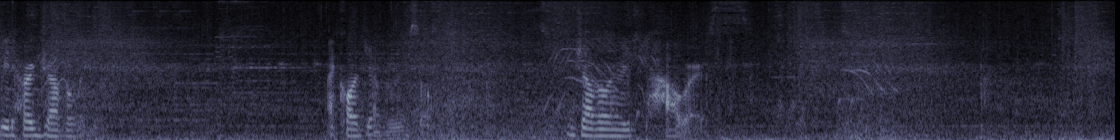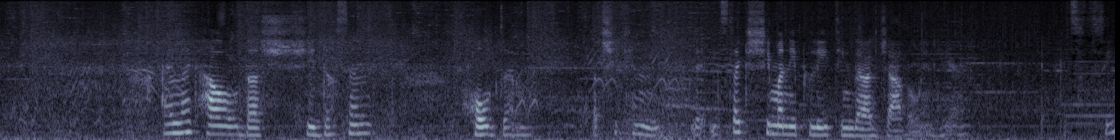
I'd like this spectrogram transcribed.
with her javelin. I call it javelin, so javelin with powers. I like how the she doesn't hold them, but she can. It's like she manipulating the javelin here. See?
